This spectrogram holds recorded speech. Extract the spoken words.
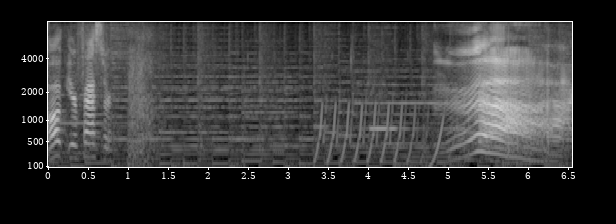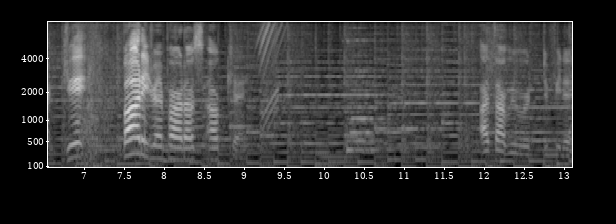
Oh, you're faster. Get bodied, Rampardos. Okay. I thought we were defeated.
